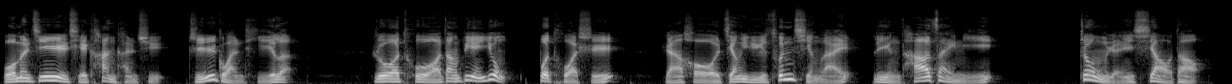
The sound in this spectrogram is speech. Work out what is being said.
我们今日且看看去，只管提了。若妥当便用，不妥时，然后将雨村请来，令他再拟。众人笑道：“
